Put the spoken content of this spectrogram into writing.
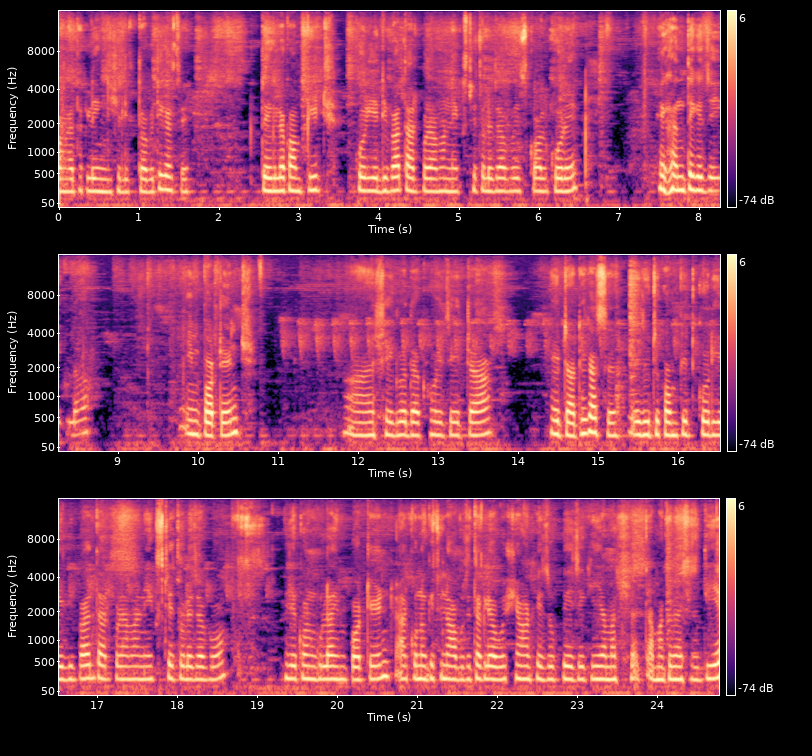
বাংলা থাকলে ইংলিশে লিখতে হবে, ঠিক আছে? তো এগুলো কমপ্লিট করিয়ে দিবা, তারপর আমরা নেক্সটে চলে যাব স্কল করে। এখান থেকে যেইগুলো ইম্পর্টেন্ট সেগুলো দেখো যে এটা এটা, ঠিক আছে? এই দুটি কমপ্লিট করিয়ে দিবা, তারপরে আমরা নেক্সটে চলে যাব যে কোনগুলো ইম্পর্টেন্ট আর কোনো কিছু না বুঝে থাকলে অবশ্যই আমার ফেসবুক পেজে গিয়ে আমার আমাকে মেসেজ দিয়ে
